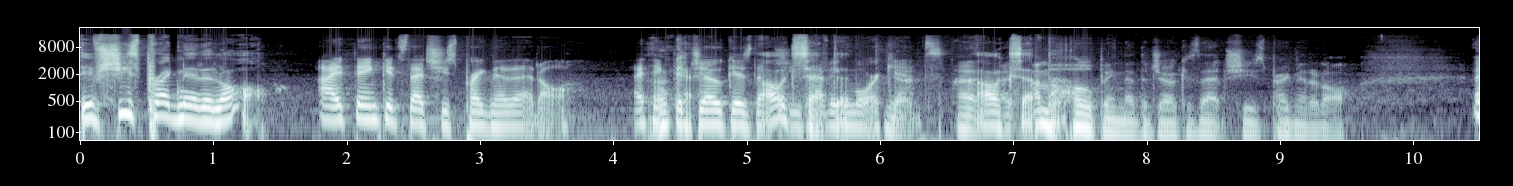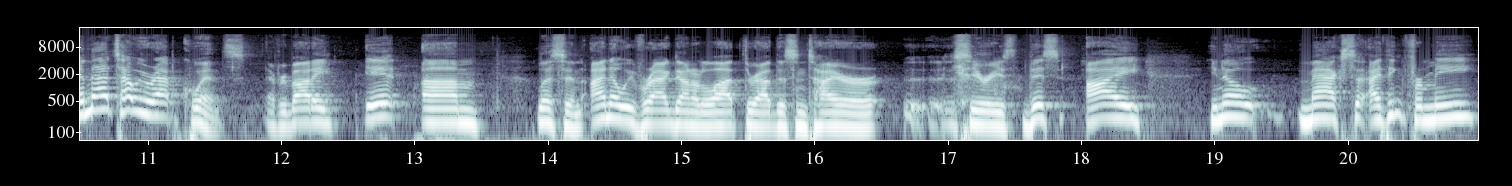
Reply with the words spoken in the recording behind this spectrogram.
if she's pregnant at all. I think it's that she's pregnant at all. I think the joke is that I'll she's having it. more kids. I- I'll I- accept I'm it. hoping that the joke is that she's pregnant at all. And that's how we wrap Quints, everybody. It, um, listen, I know we've ragged on it a lot throughout this entire uh, series. This, I, you know, Max, I think for me,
